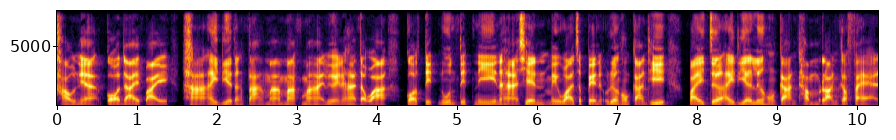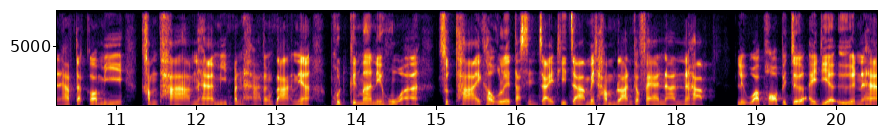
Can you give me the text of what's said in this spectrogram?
เขาเนี่ยก็ได้ไปหาไอเดียต่างๆ มามากมายเลยนะฮะแต่ว่าก็ติดนู่นติดนี่นะฮะเช่น ไม่ว่าจะเป็นเรื่องของการที่ไปเจอไอเดียเรื่องของการทำร้านกาแฟนะครับ แต่ก็มีคำถามนะฮะมีปัญหาต่างๆเนี่ยผุดขึ้นมาในหัว สุดท้ายเขาก็เลยตัดสินใจที่จะไม่ทำร้านกาแฟนั้นนะครับ หรือว่าพอไปเจอไอเดียอื่นนะฮะ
